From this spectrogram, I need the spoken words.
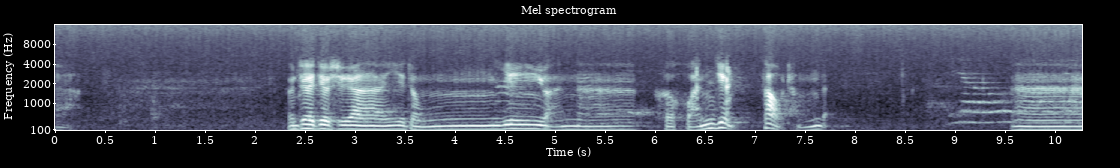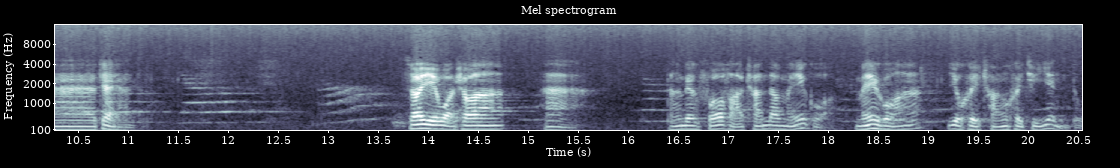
啊，这就是啊一种因缘呢和环境造成的，嗯、呃，这样子。所以我说啊，等这个佛法传到美国，美国又会传回去印度，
